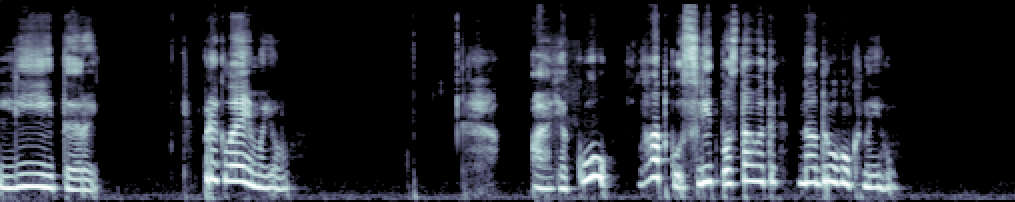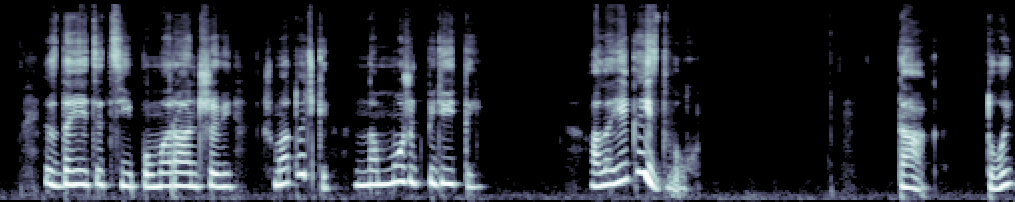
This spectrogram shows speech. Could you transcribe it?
літери. Приклеїмо його. А яку латку слід поставити на другу книгу? Здається, ці помаранчеві шматочки нам можуть підійти. Але який з двох? Так, той,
